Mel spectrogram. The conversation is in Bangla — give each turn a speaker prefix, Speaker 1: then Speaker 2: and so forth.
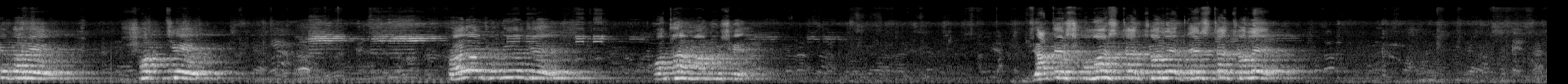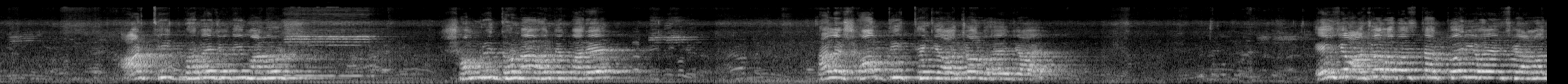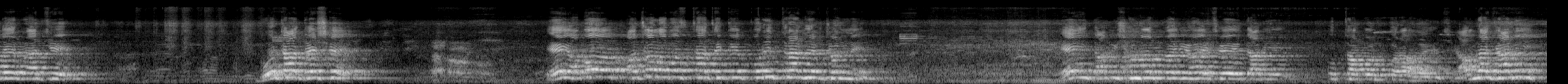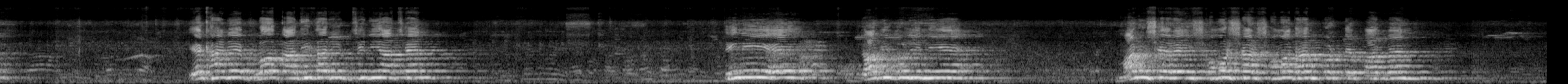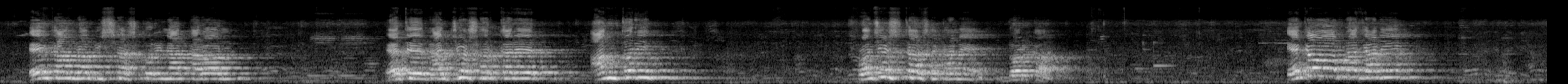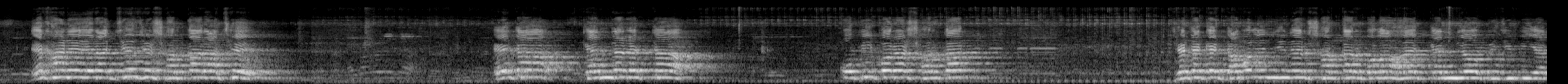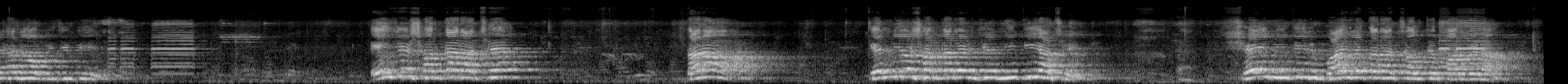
Speaker 1: একেবারে সবচেয়ে প্রয়োজনীয় যে কথা মানুষের, যাতে সমাজটা চলে, দেশটা চলে, আর্থিকভাবে যদি মানুষ সমৃদ্ধ না হতে পারে, তাহলে সব দিক থেকে অচল হয়ে যায়। অবস্থা তৈরি হয়েছে আমাদের রাজ্যে। গোটা দেশে এই অচল অবস্থা থেকে পরিত্রাণের জন্য এই দাবি সনদ তৈরি হয়েছে, এই দাবি উত্থাপন করা হয়েছে। আমরা জানি, এখানে ব্লক আধিকারিক যিনি আছেন, তিনি এই দাবিগুলি নিয়ে মানুষের এই সমস্যার সমাধান করতে পারবেন। এইটা আমরা বিশ্বাস করি না, কারণ এতে রাজ্য সরকারের আন্তরিক প্রচেষ্টা সেখানে দরকার। এটাও আমরা জানি, এখানে রাজ্যে যে সরকার আছে, এটা কেন্দ্রের একটা কপি করা সরকার। যেটাকে ডাবল ইঞ্জিনের সরকার বলা হয়, কেন্দ্রীয় বিজেপি, এখানেও বিজেপি। এই যে সরকার আছে, তারা কেন্দ্রীয় সরকারের যে নীতি আছে, সেই নীতির বাইরে তারা চলতে পারবে না।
